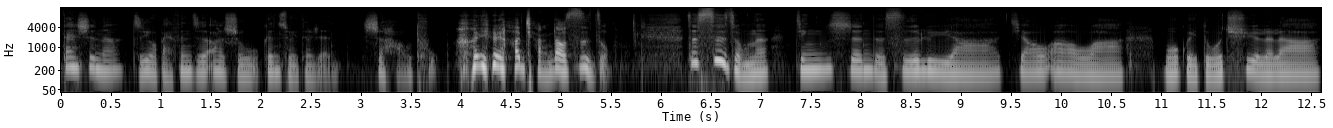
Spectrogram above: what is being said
但是呢，只有百分之二十五跟随的人是好土，因为他讲到四种这四种呢，今生的思虑啊、骄傲啊，魔鬼夺去了啦，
